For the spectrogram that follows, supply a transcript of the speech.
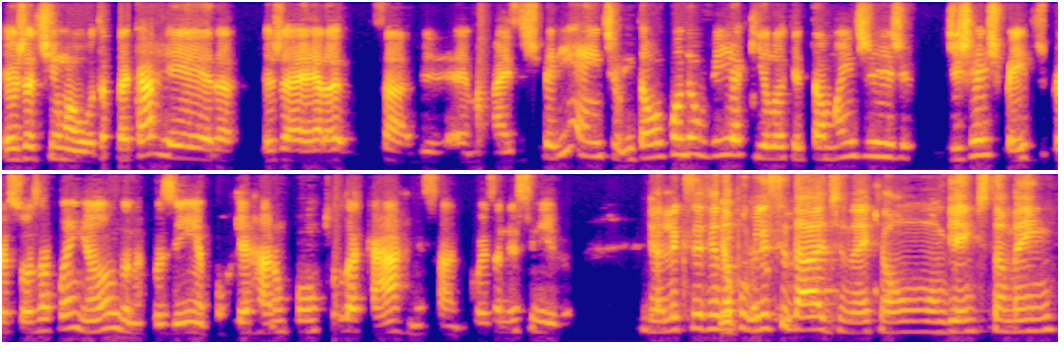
eu já tinha uma outra carreira, eu já era, sabe, é, mais experiente. Então, quando eu vi aquilo, aquele tamanho de desrespeito de pessoas apanhando na cozinha porque erraram um ponto da carne, sabe? Coisa nesse nível. E olha que você vê na publicidade, né? Que é um ambiente também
